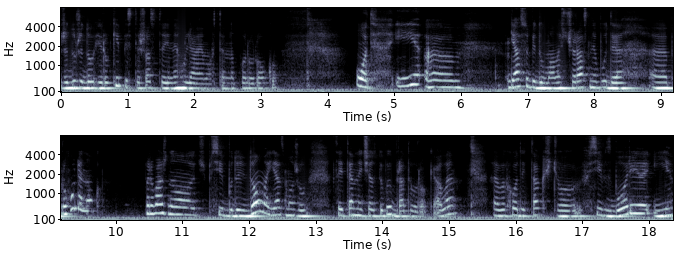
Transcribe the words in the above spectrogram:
вже дуже довгі роки після шостої не гуляємо в темну пору року. От, і е, я собі думала, що раз не буде е, прогулянок, переважно всі будуть вдома, я зможу в цей темний час доби брати уроки. Але е, виходить так, що всі в зборі, і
